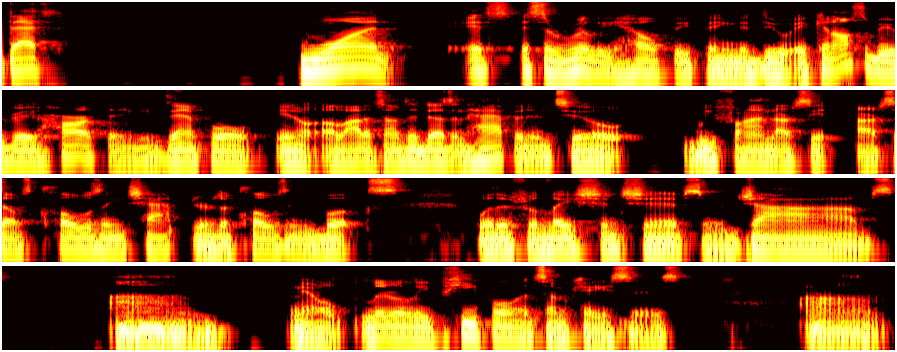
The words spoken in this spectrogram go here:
that's one. It's it's a really healthy thing to do. It can also be a very hard thing. Example, you know, a lot of times it doesn't happen until we find our, ourselves closing chapters or closing books, whether it's relationships or jobs, um, you know, literally people in some cases. Um,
